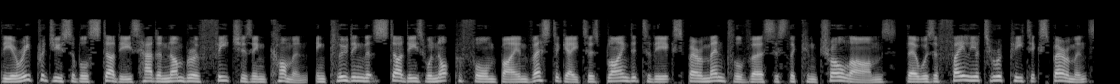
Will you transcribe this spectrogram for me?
The irreproducible studies had a number of features in common, including that studies were not performed by investigators blinded to the experimental versus the control arms, there was a failure to repeat experiments,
